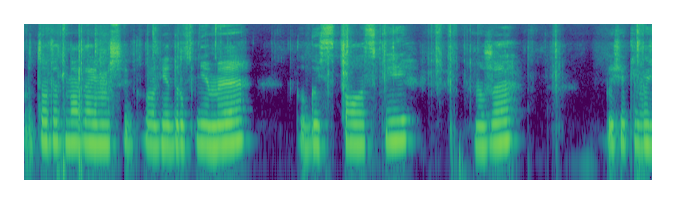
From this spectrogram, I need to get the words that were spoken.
No to nadal my sobie go nie drukniemy. Kogoś z Polski. Może. Kogoś jakiegoś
